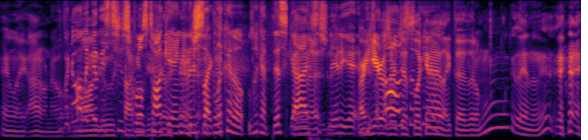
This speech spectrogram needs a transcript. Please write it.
and like I don't know. It's like, oh, look at these two squirrels to each other. talking, and they're just like, look at a, look at this guy, the- such an idiot. Our And like, heroes "Oh, are just so looking cute." at like the little, and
